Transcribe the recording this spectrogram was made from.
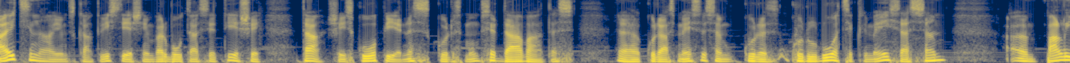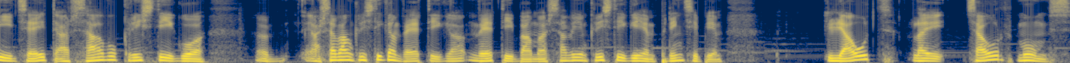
aicinājums kā kristiešiem varbūt tās ir tieši tā, šīs kopienas, kuras mums ir dāvātas, kurās mēs esam, kuras, kuru locekļi mēs esam, uh, Um, palīdzēt ar savu kristīgo, um, ar savām kristīgām vērtībām, ar saviem kristīgajiem principiem, ļaut, lai caur mums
